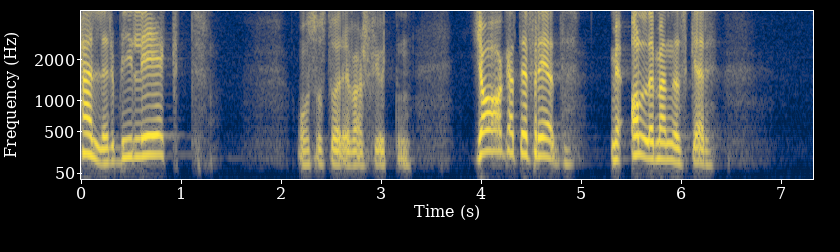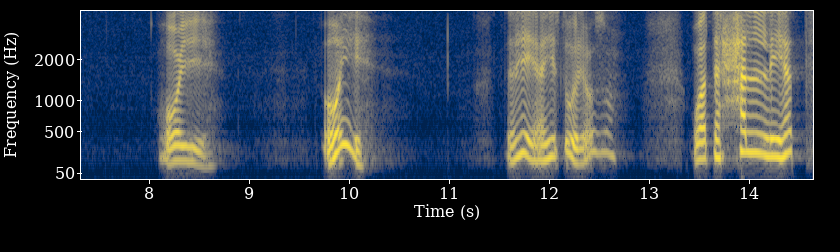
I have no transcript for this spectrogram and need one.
heller bli lekt. Og så står det i vers 14.: Jag etter fred med alle mennesker Oi. Oi. Der har jeg historie, altså. Og etter hellighet.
